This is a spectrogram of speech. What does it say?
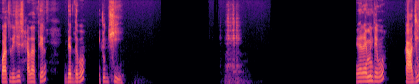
কড়াতে দিয়েছি সাদা তেল। এবার দেবো একটু ঘি। এবার আমি দেবো কাজু।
